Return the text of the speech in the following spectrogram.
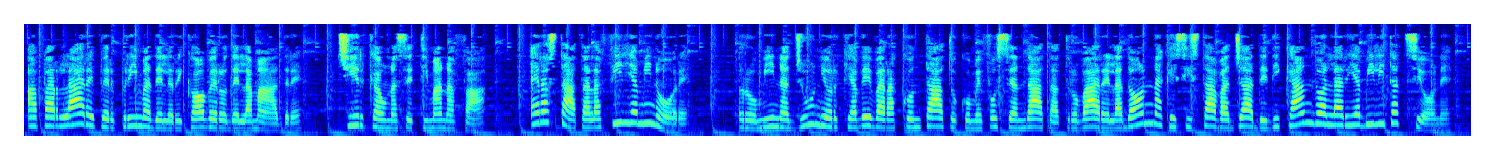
A parlare per prima del ricovero della madre, circa una settimana fa, era stata la figlia minore, Romina Junior che aveva raccontato come fosse andata a trovare la donna che si stava già dedicando alla riabilitazione.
